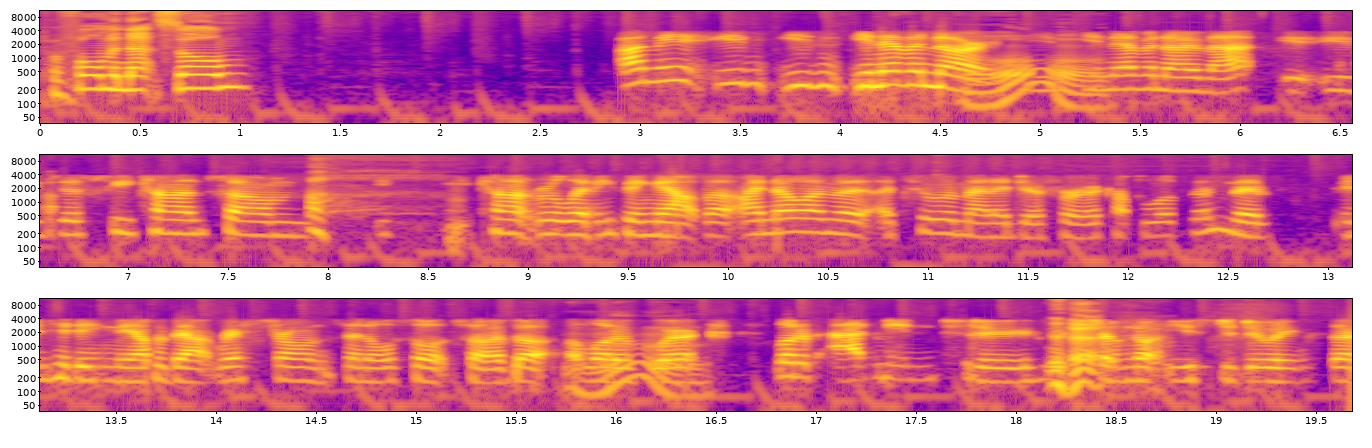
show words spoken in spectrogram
performing that song. I mean, you you, you never know. You, you never know, Matt. You, you just you can't um you, you can't rule anything out. But I know I'm a, a tour manager for a couple of them. They've been hitting me up about restaurants and all sorts. So I've got a lot of work, a lot of admin to do, which I'm not used to doing. So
